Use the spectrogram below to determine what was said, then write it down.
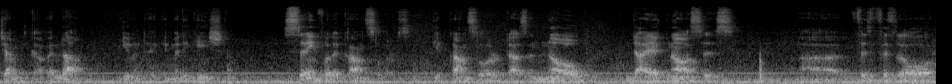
jumping up and down, even taking medication. Same for the counselors. If counselor doesn't know diagnosis, uh, physical,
